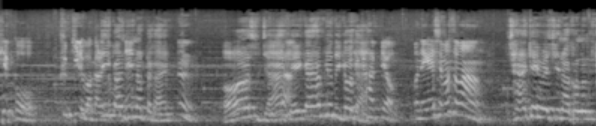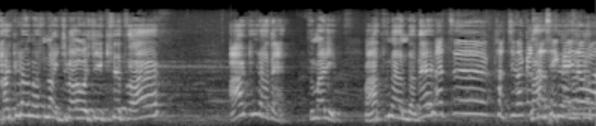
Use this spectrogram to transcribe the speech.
結構くっきり分かれいい感じになったかい？うんよーしじゃあ正解発表でいこうか。発表お願いしますわん鮭節のこの桜マスの一番美味しい季節は秋だぜ。つまり夏なんだぜ夏勝ちなかったら正解だわ。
